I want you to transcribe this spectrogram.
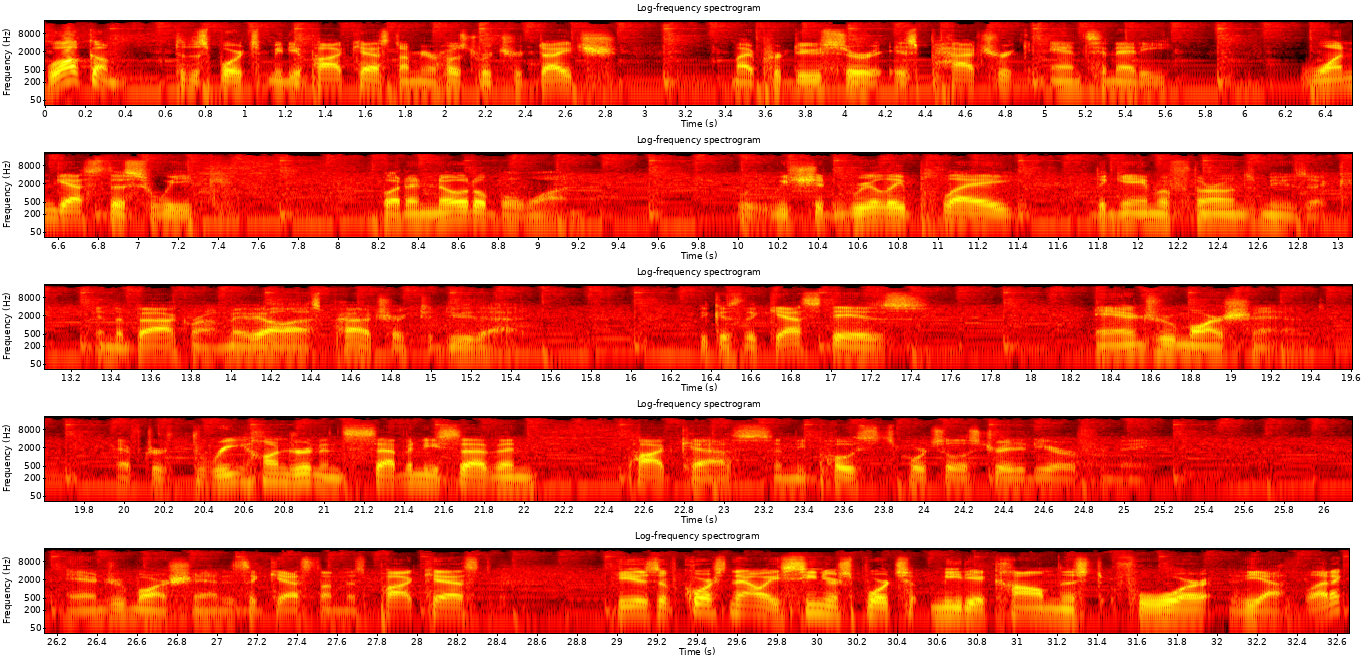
Welcome to the Sports Media Podcast. I'm your host, Richard Deitch. My producer is Patrick Antonetti. One guest this week, but a notable one. We, should really play the Game of Thrones music in the background. Maybe I'll ask Patrick to do that. Because the guest is Andrew Marchand. After 377 podcasts in the post Sports Illustrated era for me, Andrew Marchand is a guest on this podcast. He is, of course, now a senior sports media columnist for The Athletic.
